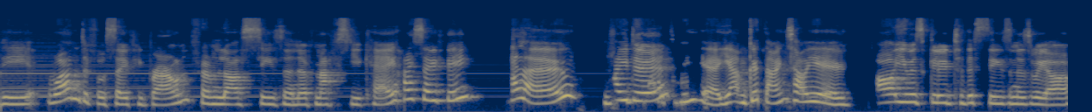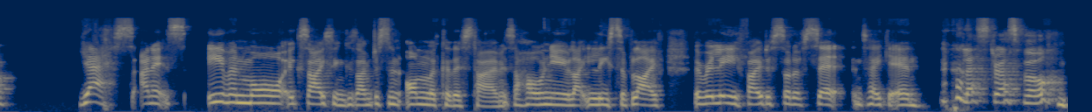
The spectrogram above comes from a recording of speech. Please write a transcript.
the wonderful Sophie Brown from last season of MAFS UK. Hi, Sophie. Hello. How you doing? Yeah, yeah, I'm good, thanks. How are you? Are you as glued to this season as we are? Yes, and it's even more exciting because I'm just an onlooker this time. It's a whole new like lease of life. The relief, I just sort of sit and take it in. Less stressful.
